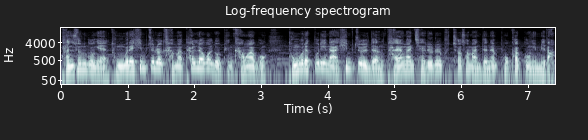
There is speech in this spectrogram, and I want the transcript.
단순궁에 동물의 힘줄을 감아 탄력을 높인 강화궁, 동물의 뿌리나 힘줄 등 다양한 재료를 붙여서 만드는 복합궁입니다.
